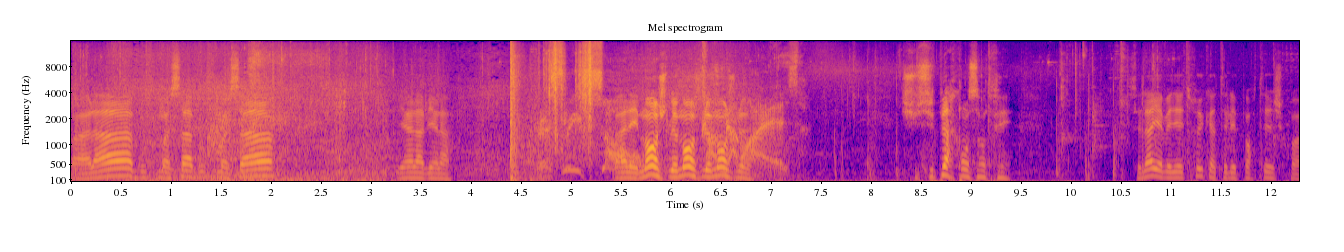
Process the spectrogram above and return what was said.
Voilà, bouffe-moi ça, bouffe-moi ça. Viens là, viens là. Allez, mange-le, mange-le, mange-le. Je suis super concentré. C'est là, il y avait des trucs à téléporter, je crois.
